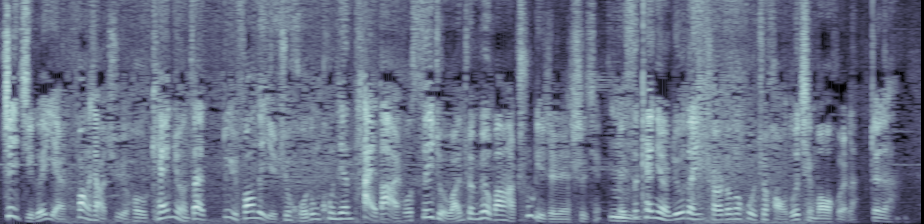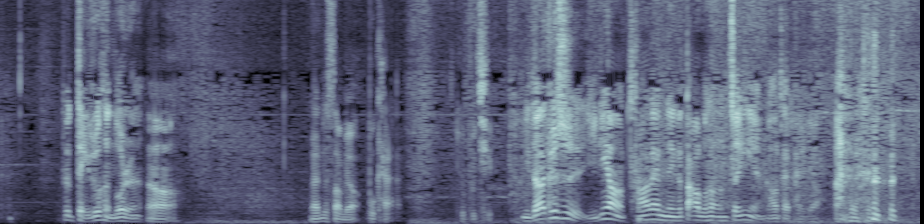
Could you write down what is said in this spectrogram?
这几个眼放下去以后，Canyon 在对方的野区活动空间太大以后，C 九完全没有办法处理这件事情。嗯每次 Canyon 溜达一圈都能获取好多情报回来。对的，就逮住很多人。啊、拦着扫描不开，就不清。你知道，就是一定要插在那个大路上的针眼，然后才拍掉。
